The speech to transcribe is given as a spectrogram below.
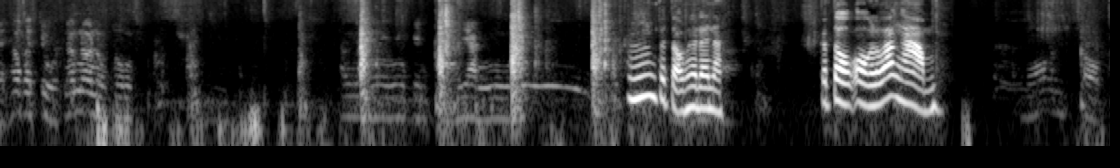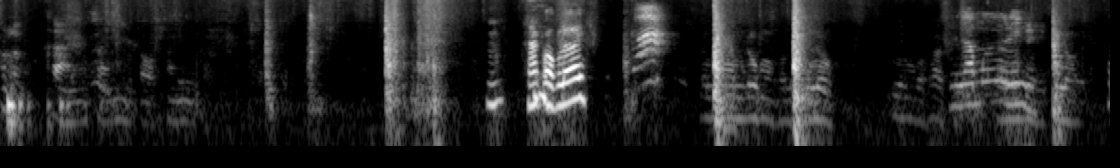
ดเท่ากระจูดน้ำนอนตรงทางหลังยังเป็นป่ายันงูอืมไปตอกให้ได้น่ะ กระตอกออกแล้วว่างามตอกข้างหลังขายขายนี่ตอกข้างนี้หักออกเลย มันงามดมผมไม่นอก ยังบอกว่าเรือมือเลยนี่ว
